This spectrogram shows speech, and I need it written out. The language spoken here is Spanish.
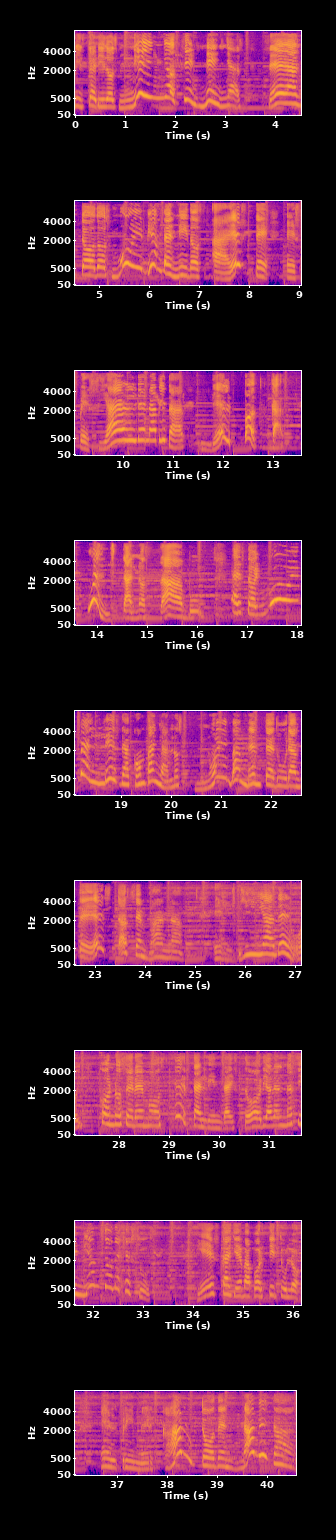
mis queridos niños y niñas. Sean todos muy bienvenidos a este especial de Navidad del podcast. Cuéntanos, Abu. Estoy muy feliz de acompañarlos nuevamente durante esta semana. El día de hoy conoceremos esta linda historia del nacimiento de Jesús. Esta lleva por título El primer canto de Navidad.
